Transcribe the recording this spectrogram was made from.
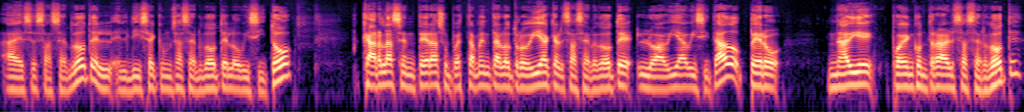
a ese sacerdote, él, él dice que un sacerdote lo visitó. Carla se entera supuestamente al otro día que el sacerdote lo había visitado, pero nadie puede encontrar al sacerdote,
